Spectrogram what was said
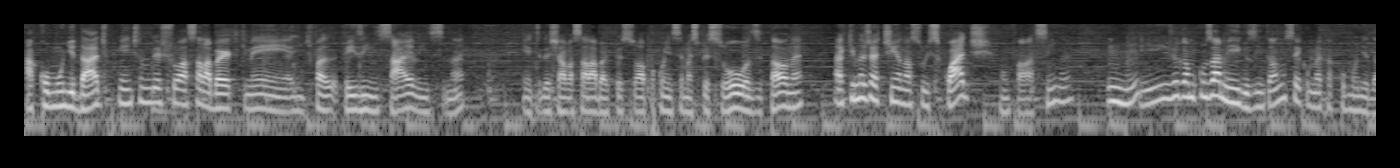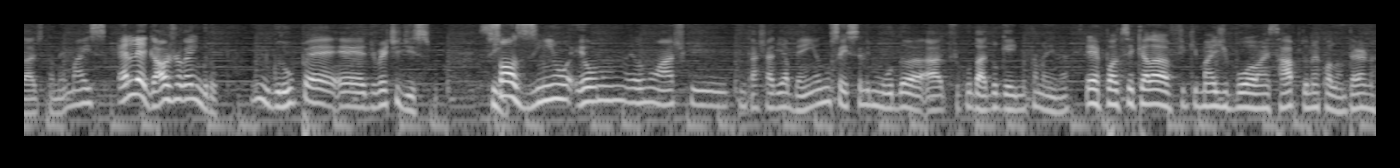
a comunidade, porque a gente não deixou a sala aberta que nem a gente faz- fez em Silence, né? A gente deixava a sala aberta pro pessoal pra conhecer mais pessoas e tal, né? Aqui nós já tinha nosso squad, vamos falar assim, né? Uhum. E jogamos com os amigos, então eu não sei como é que é a comunidade também, mas é legal jogar em grupo. Em grupo é, é divertidíssimo. Sim. Sozinho eu não, eu não acho que encaixaria bem. Eu não sei se ele muda a dificuldade do game também, né? É, pode ser que ela fique mais de boa, mais rápido, né, com a lanterna.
